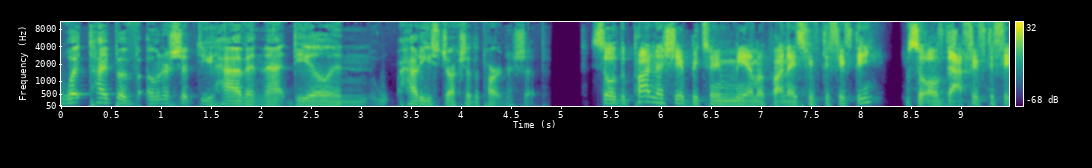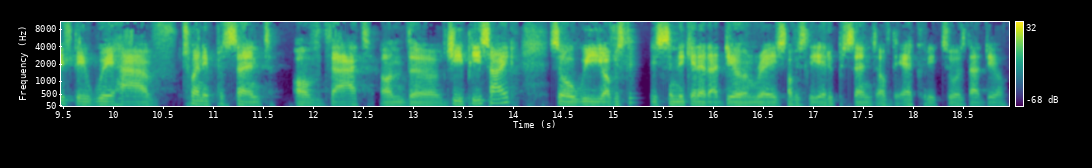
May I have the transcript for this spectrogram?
What type of ownership do you have in that deal and how do you structure the partnership? So the partnership between me and my partner is 50-50. So of that 50-50, we have 20% of that on the GP side. So we obviously syndicated that deal and raised obviously 80% of the equity towards that deal.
